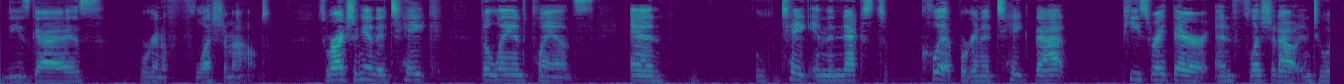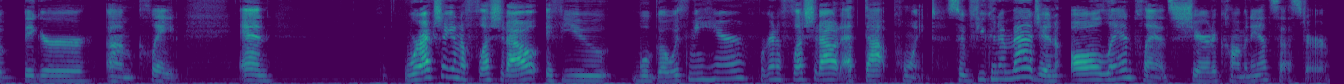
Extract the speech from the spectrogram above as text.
These guys, we're going to flesh them out. So we're actually going to take the land plants and take in the next clip, we're going to take that piece right there and flesh it out into a bigger um, clade. And we're actually going to flesh it out, if you will go with me here, we're going to flesh it out at that point. So if you can imagine, all land plants shared a common ancestor.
